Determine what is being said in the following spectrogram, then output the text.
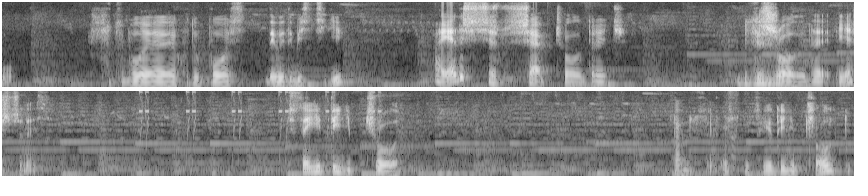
О, що це було? Я ходив по невидимій стіні? А є десь ще, ще пчоли, до речі? Бджоли, де є ще десь? Чи це єдині пчоли? Там ну, серйозно, це єдині пчоли тут.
